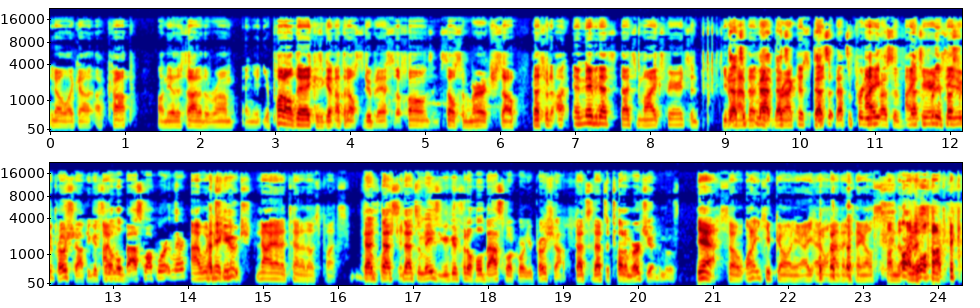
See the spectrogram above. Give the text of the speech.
you know, like a, a cup on the other side of the room, and you, you putt all day because you got nothing else to do but answer the phones and sell some merch. So that's what, I, and maybe that's that's my experience, and you don't that's have a, that Matt, that's, practice. that's a, that's a pretty I- impressive. I That's a pretty impressive you- pro shop. You could fit a whole basketball court in there. I would that's make huge. nine out of ten of those putts. No that's that's amazing. You could fit a whole basketball court in your pro shop. That's that's a ton of merch you had to move. yeah. So why don't you keep going here? I, I don't have anything else on, the, on right, this well- topic.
